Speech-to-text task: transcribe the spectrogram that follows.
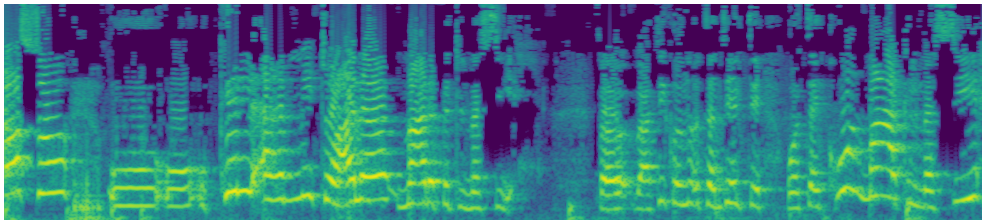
راسه وكل أهميته على معرفة المسيح. فبعطيكم نقطة ثالثة وتكون معك المسيح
